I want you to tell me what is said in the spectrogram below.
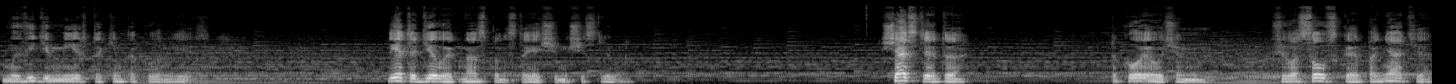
мы видим мир таким, какой он есть. И это делает нас по-настоящему счастливыми. Счастье – это такое очень философское понятие.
